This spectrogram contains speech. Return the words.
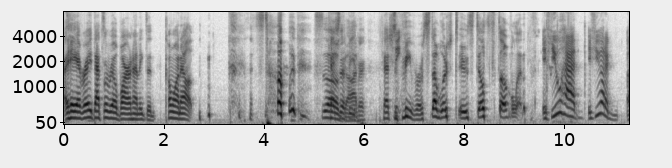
hey, everybody, that's a real bar in Huntington. Come on out. so, so Catch the God. fever. Catch See- the fever of Stumblers too. Still stumbling. If you had if you had a,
